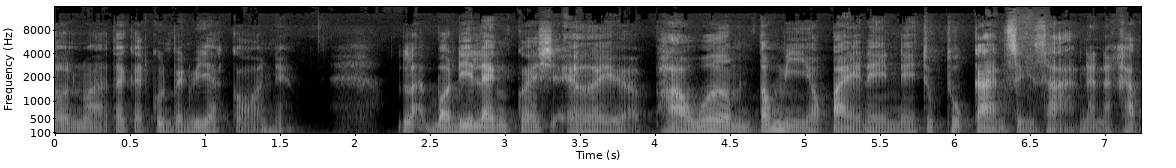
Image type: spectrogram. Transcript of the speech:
ต้นว่า ถ้าเกิดคุณเป็นวิทยากรเนี่ย body language เอ่ย power มันต้องมีออกไปในในทุกๆการสื่อสารนะครับ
